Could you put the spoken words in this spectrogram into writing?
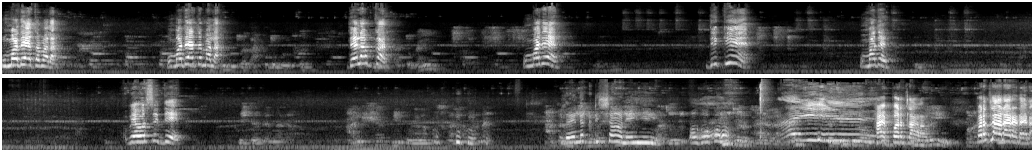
उमा द्या आता मला. उमा द्या आता मला. दे लवकर. व्यवस्थित दे. लय लकटी शाने ही. अगं परत हाय परत लागला परत लागला रडायला.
